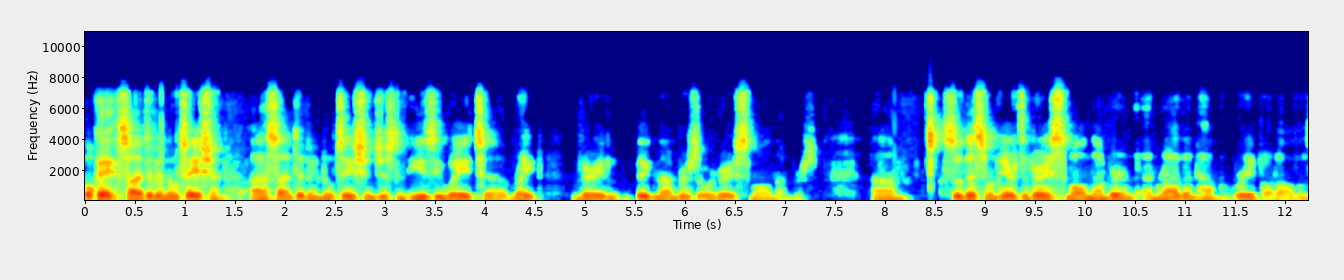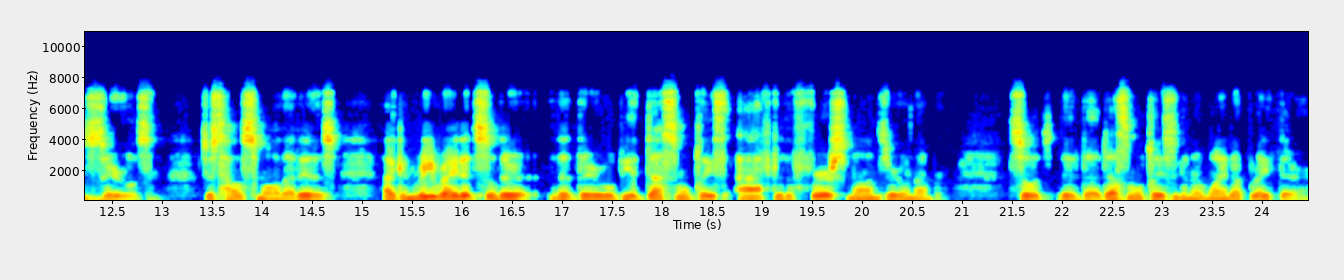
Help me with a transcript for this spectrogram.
Okay, scientific notation. Uh, scientific notation, just an easy way to write very big numbers or very small numbers. Um, so this one here, it's a very small number, and, and rather than having to worry about all those zeros and just how small that is, I can rewrite it so there, that there will be a decimal place after the first non-zero number. So the, the decimal place is going to wind up right there.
